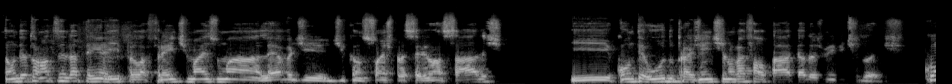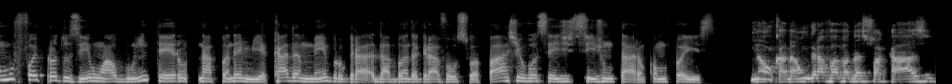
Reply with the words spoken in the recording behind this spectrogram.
Então, Detonautas ainda tem aí pela frente mais uma leva de, de canções para serem lançadas e conteúdo para a gente não vai faltar até 2022. Como foi produzir um álbum inteiro na pandemia? Cada membro da banda gravou sua parte ou vocês se juntaram? Como foi isso? Não, cada um gravava da sua casa,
